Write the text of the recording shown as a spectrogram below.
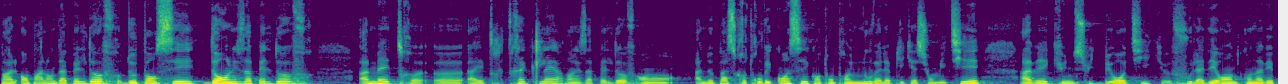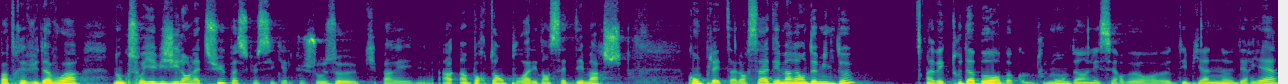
en parlant d'appels d'offres, de penser dans les appels d'offres à, mettre, euh, être très clair dans les appels d'offres, à ne pas se retrouver coincé quand on prend une nouvelle application métier avec une suite bureautique full adhérente qu'on n'avait pas prévu d'avoir. Donc soyez vigilants là-dessus parce que c'est quelque chose euh, qui paraît euh, important pour aller dans cette démarche complète. Alors ça a démarré en 2002 avec tout d'abord, bah, comme tout le monde, hein, les serveurs euh, Debian derrière.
